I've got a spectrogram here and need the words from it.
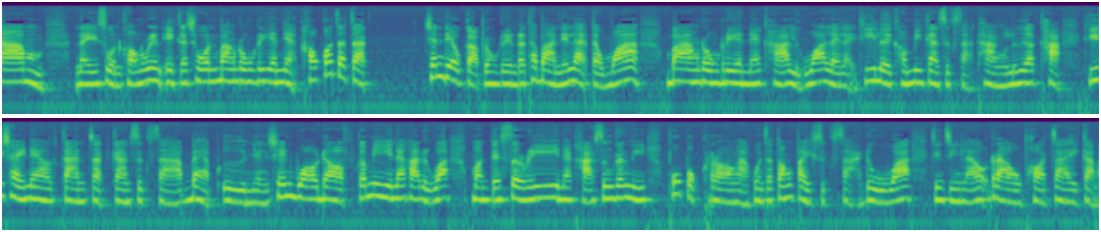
กรรม ในส่วนของโรงเรียนเอกชน บางโรงเรียนเนี่ยเขาก็จะจัด เช่นเดียวกับโรงเรียนรัฐบาลนี่แหละ แต่ว่าบางโรงเรียนนะคะ หรือว่าหลาย ๆ ที่เลยเขามีการศึกษาทางเลือกค่ะ ที่ใช้แนวการจัดการศึกษาแบบอื่น อย่างเช่นวอลดอฟก็มีนะคะ หรือว่ามอนเตสซอรีนะคะ ซึ่งเรื่องนี้ผู้ปกครองอะควรจะต้องไปศึกษาดูว่าจริง ๆ แล้วเราพอใจกับ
